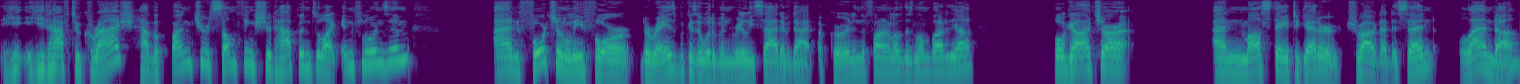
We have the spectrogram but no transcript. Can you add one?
he, he'd have to crash, have a puncture, something should happen to like influence him. And fortunately for the race, because it would have been really sad if that occurred in the final of this Lombardia, Pogacar and Mas stay together throughout that descent. Landa,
